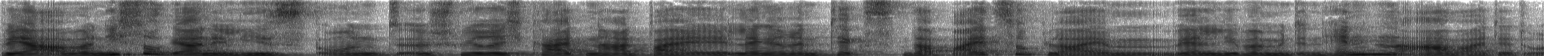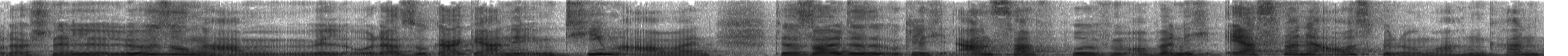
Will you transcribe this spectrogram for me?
Wer aber nicht so gerne liest und äh, Schwierigkeiten hat, bei längeren Texten dabei zu bleiben, wer lieber mit den Händen arbeitet oder schnelle Lösungen haben will oder sogar gerne im Team arbeitet, der sollte wirklich ernsthaft prüfen, ob er nicht erstmal eine Ausbildung machen kann.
